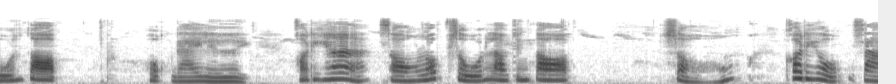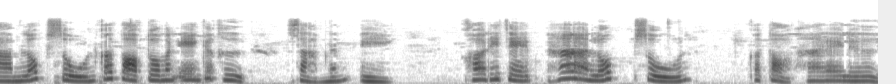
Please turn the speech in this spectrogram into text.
0ตอบ 6 ได้เลย ข้อที่ 5 2ลบ0เราจึงตอบ 2 ข้อที่ 6 3ลบ0ก็ตอบตัวมันเองก็คือ 3 นั่นเอง ข้อที่ 7 5ลบ0ก็ตอบ 5 ได้เลย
